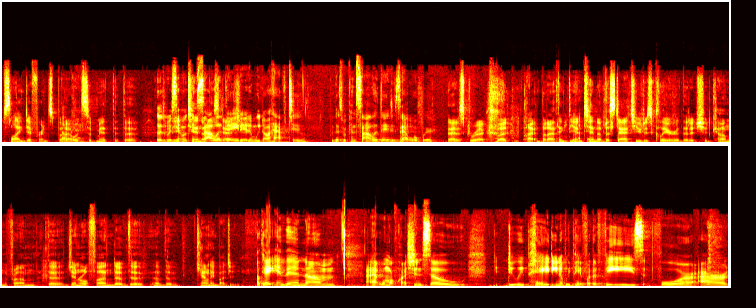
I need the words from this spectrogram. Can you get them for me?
slight difference, but I would submit that the. Because we're the saying consolidated statute- and we don't have to? Because we're consolidated, is that what we're? That is correct, but, I- but I think the intent of the statute is clear, that it should come from the general fund of the, of the county budget. Okay, and then um, I have one more question. So do we pay, do you know if we pay for the fees for our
